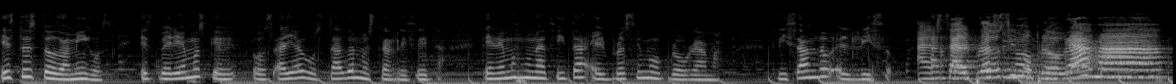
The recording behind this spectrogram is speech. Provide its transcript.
Esto es todo amigos. Esperemos que os haya gustado nuestra receta. Tenemos una cita el próximo programa. El rizo. Hasta el próximo programa.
